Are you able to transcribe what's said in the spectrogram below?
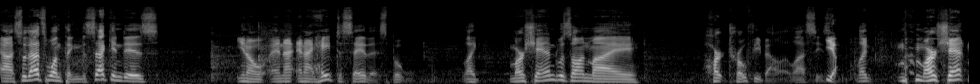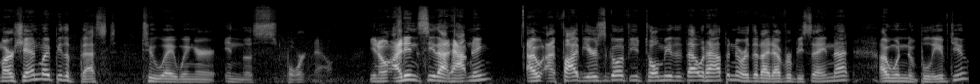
Uh, so that's one thing. The second is, you know, and I, and I hate to say this, but like Marchand was on my Hart Trophy ballot last season. Yeah. like Marchand Marchand might be the best two way winger in the sport now. You know, I didn't see that happening. I, I, five years ago, if you told me that that would happen or that I'd ever be saying that, I wouldn't have believed you.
